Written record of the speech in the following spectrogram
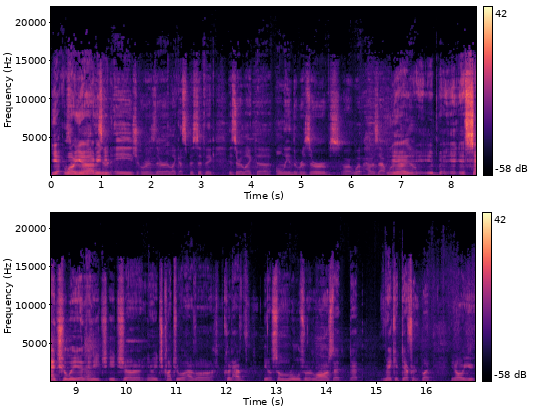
Yeah, Is well, there yeah, I is mean, there an age, or is there like a specific? Is there like the only in the reserves, or what? How does that work? Yeah, you know? it, it, essentially, and, and each each uh, you know each country will have a could have you know some rules or laws that that make it different. But you know you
